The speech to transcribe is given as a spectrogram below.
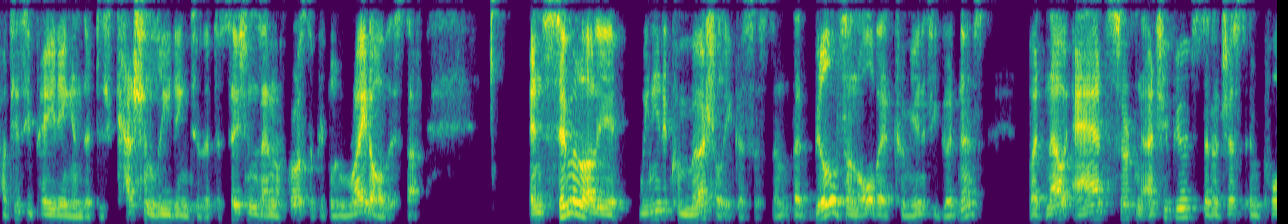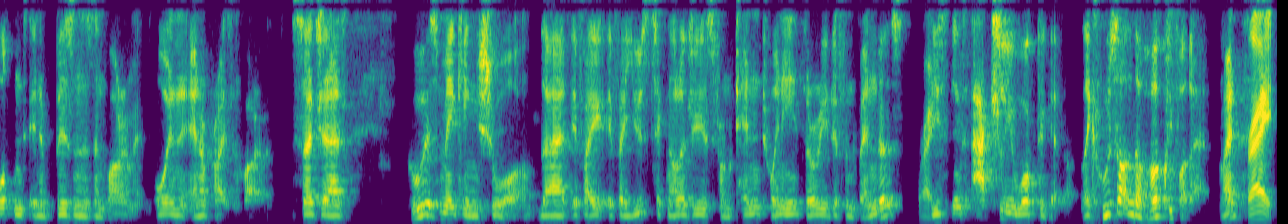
participating in the discussion leading to the decisions, and of course, the people who write all this stuff. And similarly, we need a commercial ecosystem that builds on all that community goodness, but now adds certain attributes that are just important in a business environment or in an enterprise environment, such as who is making sure that if i if i use technologies from 10 20 30 different vendors right. these things actually work together? Like who's on the hook for that right? Right.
